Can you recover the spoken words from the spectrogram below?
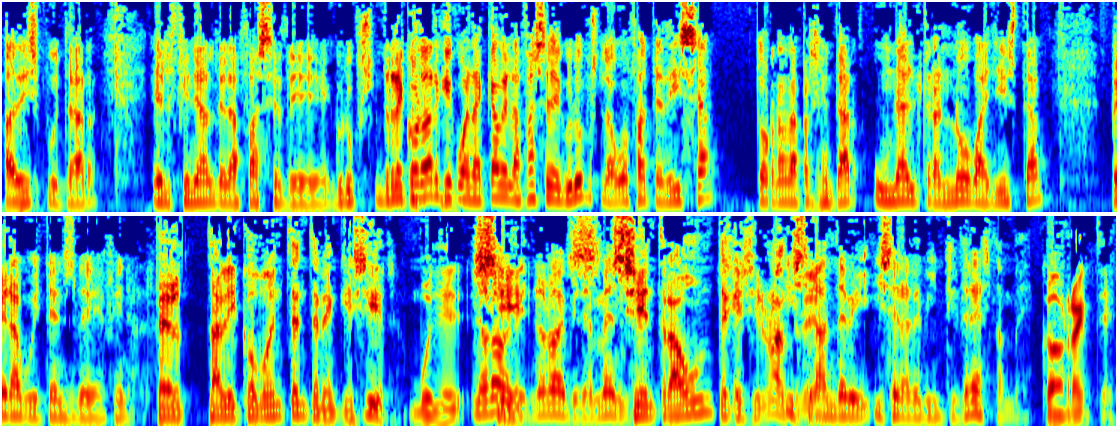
a disputar el final de la fase de grups. Recordar que quan acabe la fase de grups, la UEFA te deixa tornar a presentar una altra nova llista per a vuitens de final. Però tal i com ho enten, tenen que eixir. Vull dir, no, no, si, no, no, evidentment. Si entra un, té que eixir un altre. I, seran de, I serà de 23, també. Correcte.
